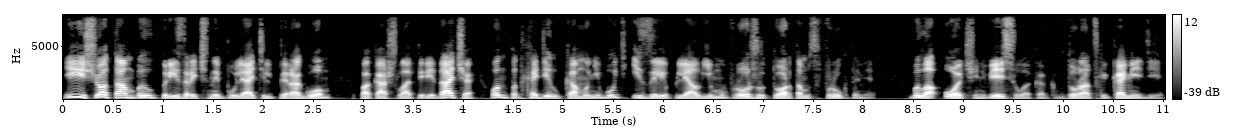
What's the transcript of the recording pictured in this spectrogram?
И еще там был призрачный пулятель пирогом. Пока шла передача, он подходил к кому-нибудь и залеплял ему в рожу тортом с фруктами. Было очень весело, как в дурацкой комедии.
